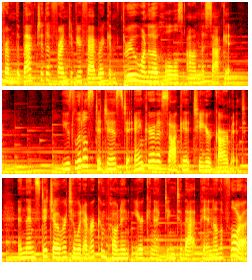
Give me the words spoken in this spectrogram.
from the back to the front of your fabric and through one of the holes on the socket. Use little stitches to anchor the socket to your garment, and then stitch over to whatever component you're connecting to that pin on the flora.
